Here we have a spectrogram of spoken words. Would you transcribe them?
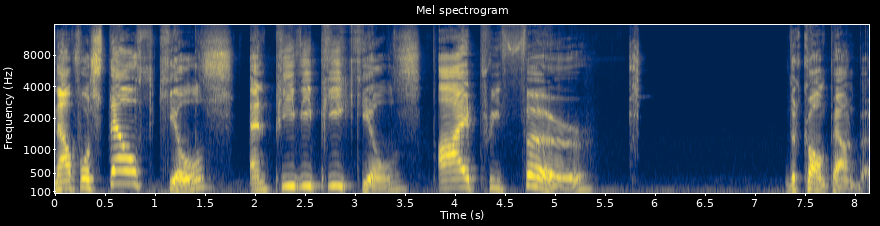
Now, for stealth kills and PvP kills, I prefer the compound bow.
